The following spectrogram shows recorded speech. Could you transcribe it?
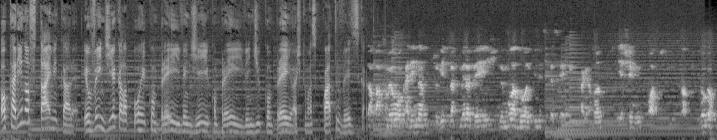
Ocarina of Time, cara, eu vendi aquela porra e comprei, e vendi, e comprei, e vendi, e comprei, eu acho que umas quatro vezes, cara. Desabafo meu Ocarina, joguei pela primeira vez no emulador aqui nesse PC aqui que tá gravando e achei muito foda. Muito top. Jogão.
